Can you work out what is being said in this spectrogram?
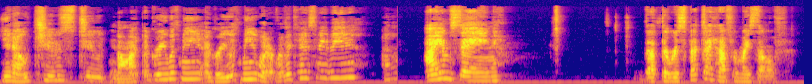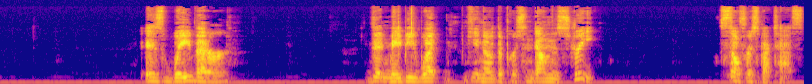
you know, choose to not agree with me, agree with me, whatever the case may be. I am saying that the respect I have for myself is way better than maybe what, you know, the person down the street self-respect has.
